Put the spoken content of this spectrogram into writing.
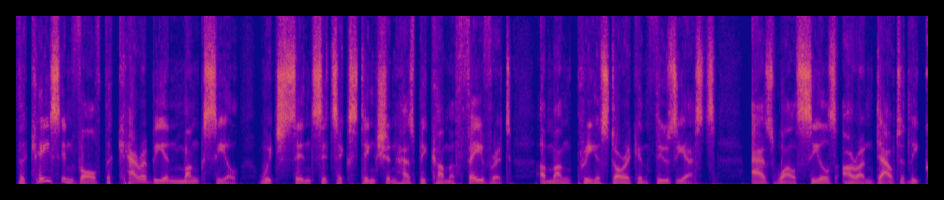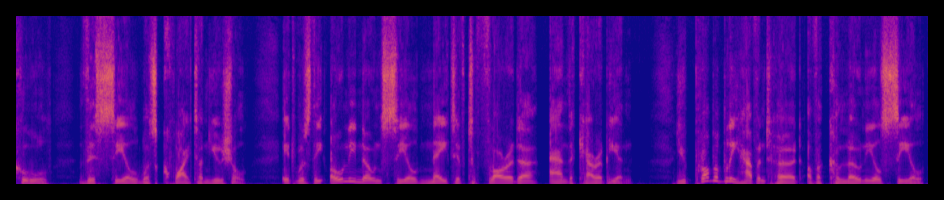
The case involved the Caribbean monk seal, which since its extinction has become a favorite among prehistoric enthusiasts, as while seals are undoubtedly cool, this seal was quite unusual. It was the only known seal native to Florida and the Caribbean. You probably haven't heard of a colonial seal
